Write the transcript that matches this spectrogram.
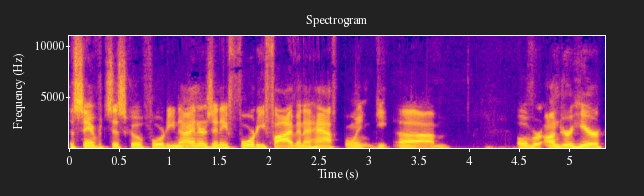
the San Francisco 49ers in a 45 and a half point um, over under here.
